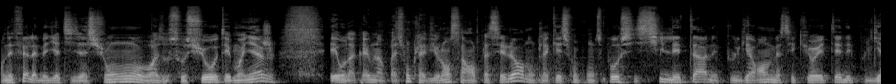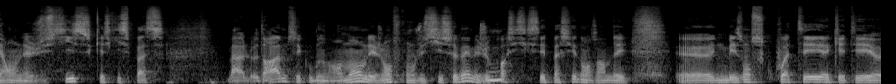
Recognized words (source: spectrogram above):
en effet, à la médiatisation, aux réseaux sociaux, aux témoignages. Et on a quand même l'impression que la violence a remplacé l'ordre. Donc la question qu'on se pose, c'est si l'État n'est plus le garant de la sécurité, n'est plus le garant de la justice, qu'est-ce qui se passe bah, le drame, c'est qu'au bout d'un moment, les gens feront justice eux-mêmes. Et je crois que c'est ce qui s'est passé dans un des, euh, une maison squattée qui a été euh,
